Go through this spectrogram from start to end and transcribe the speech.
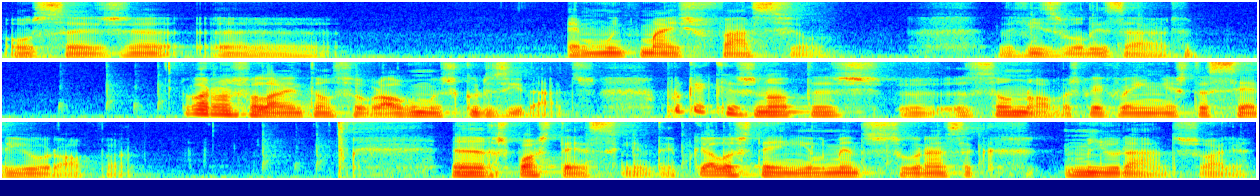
ou seja, uh, é muito mais fácil de visualizar. Agora vamos falar então sobre algumas curiosidades. Porquê é que as notas uh, são novas? Porquê é que vem esta série Europa? A resposta é a seguinte: é porque elas têm elementos de segurança melhorados. Olha,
